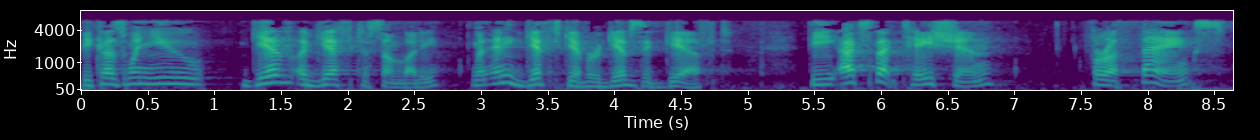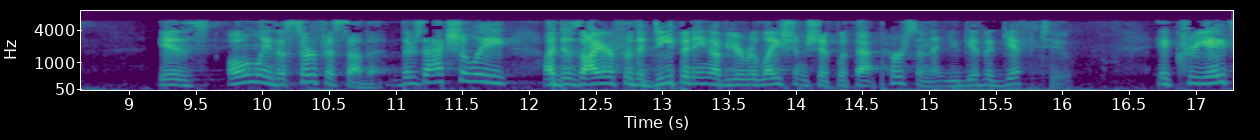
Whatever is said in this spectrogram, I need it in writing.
Because when you give a gift to somebody, when any gift giver gives a gift, the expectation for a thanks is only the surface of it. There's actually a desire for the deepening of your relationship with that person that you give a gift to. It creates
